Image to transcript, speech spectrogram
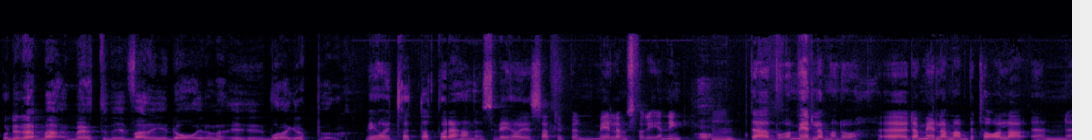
Och det där mö- möter vi varje dag i, den här, i våra grupper. Vi har ju tröttat på det här nu, så vi har ju satt upp en medlemsförening Ja. där våra medlemmar då, eh, där medlemmar betalar en eh,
